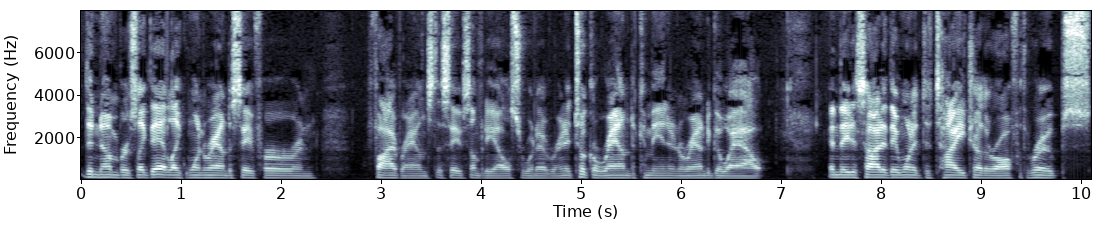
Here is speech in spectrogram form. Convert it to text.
the numbers. Like they had like one round to save her and five rounds to save somebody else or whatever. And it took a round to come in and a round to go out and they decided they wanted to tie each other off with ropes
